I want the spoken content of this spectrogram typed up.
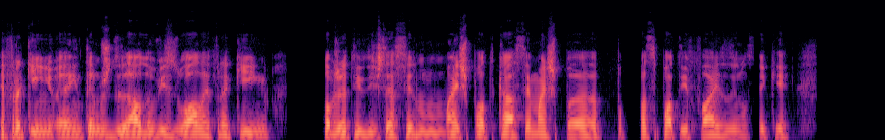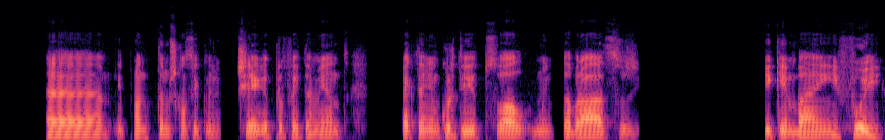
é fraquinho, eh, em termos de audiovisual, é fraquinho. O objetivo disto é ser mais podcast, é mais para pa, pa Spotify e não sei o quê. Uh, e pronto, estamos com 5 minutos, chega perfeitamente. Espero que tenham curtido, pessoal. Muitos abraços, fiquem bem e fui!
